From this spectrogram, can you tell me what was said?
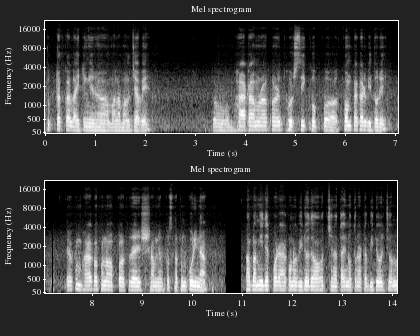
টুকটাকা লাইটিংয়ের মালামাল যাবে। তো ভাড়াটা আমরা ধরছি খুব কম টাকার ভিতরে। এরকম ভাড়া কখনো আপনাদের সামনে উপস্থাপন করি না। ভাবলাম ঈদের পরে আর কোনো ভিডিও দেওয়া হচ্ছে না তাই নতুন একটা ভিডিওর জন্য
